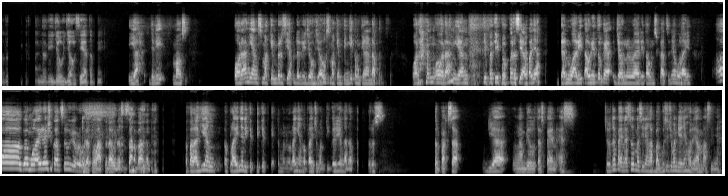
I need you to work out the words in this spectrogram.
Harus dari jauh-jauh sih ya tapi. Iya, jadi maks orang yang semakin bersiap dari jauh-jauh semakin tinggi kemungkinan dapet. Orang-orang yang tipe-tipe persiapannya Januari tahun itu kayak Januari tahun Shukatsunya mulai, "Oh, gua mulai deh Shukatsu," ya udah udah telat, udah udah susah banget. Apalagi yang apply-nya dikit-dikit, kayak temen orang yang apply cuma 3 dia nggak dapet, terus terpaksa dia ngambil tes PNS. Sebetulnya PNS tuh masih dianggap bagus sih, cuman dianya Hoream aslinya.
